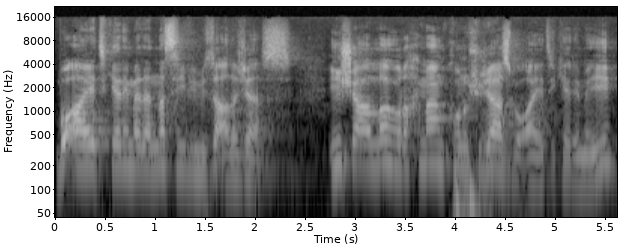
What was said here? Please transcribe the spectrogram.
bu ayet-i kerimeden nasibimizi alacağız. İnşallah Rahman konuşacağız bu ayet-i kerimeyi.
